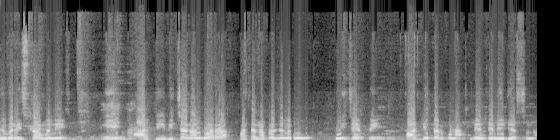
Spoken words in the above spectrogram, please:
వివరిస్తామని ఈ ఆర్టీవీ ఛానల్ ద్వారా పట్టణ ప్రజలకు బీజేపీ పార్టీ తరఫున నేను తెలియజేస్తున్నా.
